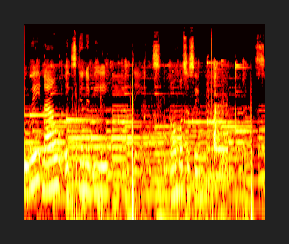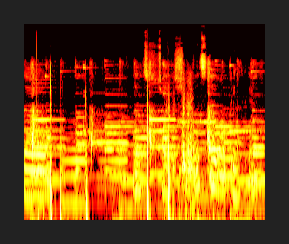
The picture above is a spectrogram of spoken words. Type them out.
we wait now. It's gonna be almost the same. So let's try to show. Let's do all pink again.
